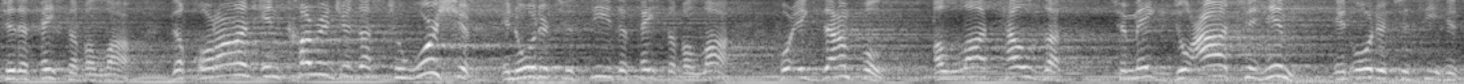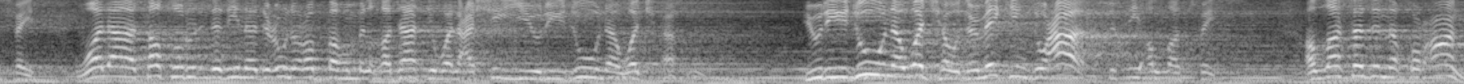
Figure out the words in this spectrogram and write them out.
to the face of Allah. The Quran encourages us to worship in order to see the face of Allah. For example, Allah tells us to make dua to Him in order to see His face. وَلَا تَطُرُ الَّذِينَ يَدْعُونَ رَبَّهُمْ بِالْغَدَاةِ وَالْعَشِيِّ يُرِيدُونَ وَجْهَهُ يُرِيدُونَ وَجْهَهُ They're making dua to see Allah's face. Allah says in the Quran,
